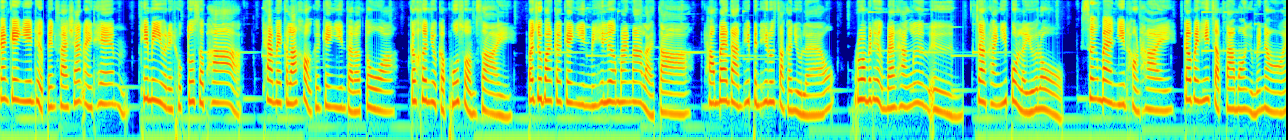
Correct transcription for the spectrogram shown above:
กางเกงยีนถือเป็นแฟชั่นไอเทมที่มีอยู่ในทุกตู้เสื้อผ้าแถมเอกลักษณ์ของกางเกงยีนแต่ละตัว ก็ขึ้นอยู่กับผู้สวมใส่ ปัจจุบันกางเกงยีนมีให้เลือกมากหน้าหลายตา ทั้งแบรนด์ดังที่เป็นที่รู้จักกันอยู่แล้ว รวมไปถึงแบรนด์ทางเลือกอื่น ๆ จากทั้งญี่ปุ่นและยุโรป ซึ่งแบรนด์ยีนของไทยก็เป็นที่จับตามองอยู่ไม่น้อย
